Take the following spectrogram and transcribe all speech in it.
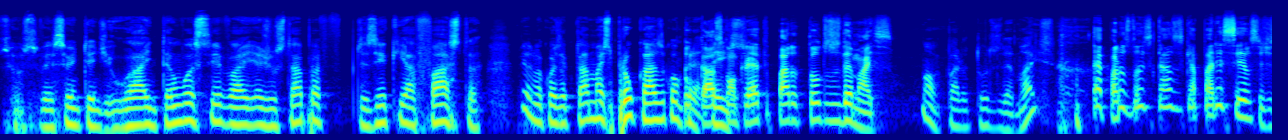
Deixa eu ver se eu entendi. O A, então, você vai ajustar para dizer que afasta Mesma coisa que está, mas para o caso concreto. Para o caso é concreto e para todos os demais. Não, para todos os demais? é, para os dois casos que apareceram. Ou seja,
